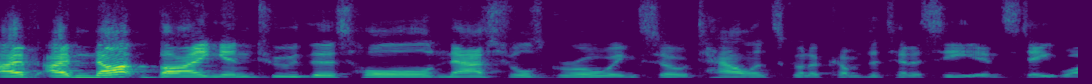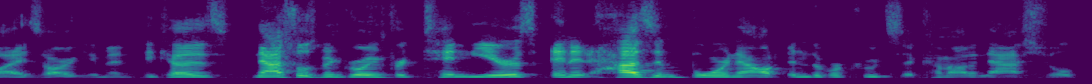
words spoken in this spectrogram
I've, I'm not buying into this whole Nashville's growing, so talent's going to come to Tennessee in statewise argument because Nashville's been growing for 10 years and it hasn't borne out in the recruits that come out of Nashville.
